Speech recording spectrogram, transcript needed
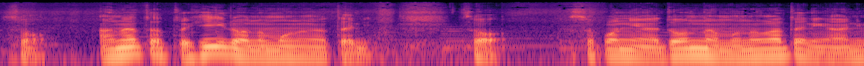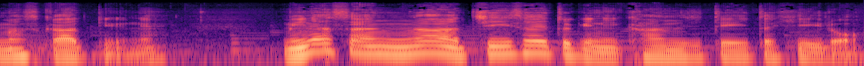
そうあなたとヒーローの物語。そう。そこにはどんな物語がありますかっていうね。皆さんが小さい時に感じていたヒーロ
